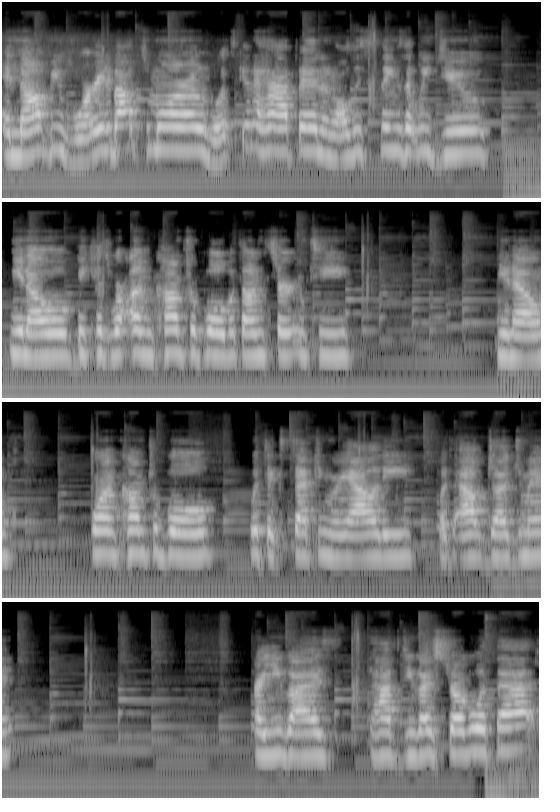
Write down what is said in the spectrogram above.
and not be worried about tomorrow and what's going to happen and all these things that we do, you know, because we're uncomfortable with uncertainty. You know, we're uncomfortable with accepting reality without judgment. Are you guys have do you guys struggle with that?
